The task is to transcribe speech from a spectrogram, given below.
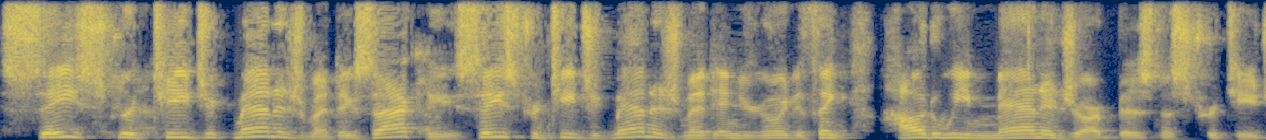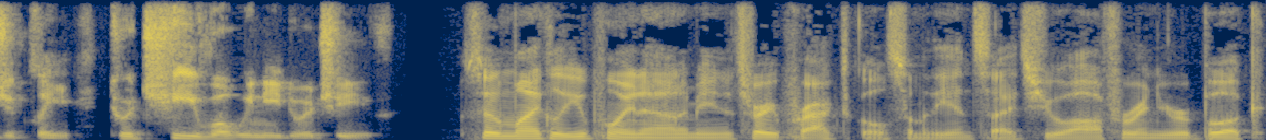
Say strategic management. Exactly. Say strategic management, and you're going to think, how do we manage our business strategically to achieve what we need to achieve? So, Michael, you point out, I mean, it's very practical, some of the insights you offer in your book.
